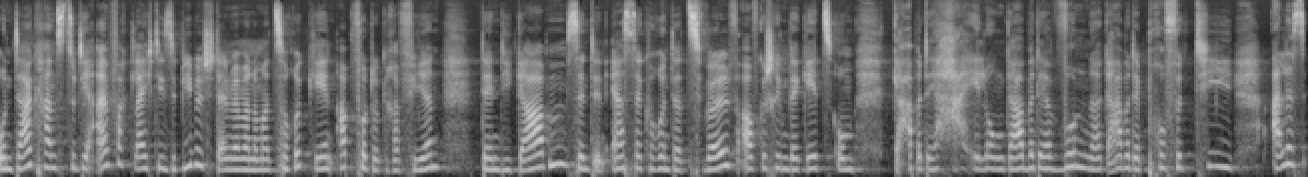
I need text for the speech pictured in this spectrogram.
und da kannst du dir einfach gleich diese Bibelstellen, wenn wir nochmal zurückgehen, abfotografieren. Denn die Gaben sind in 1. Korinther 12 aufgeschrieben. Da geht es um Gabe der Heilung, Gabe der Wunder, Gabe der Prophetie. Alles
